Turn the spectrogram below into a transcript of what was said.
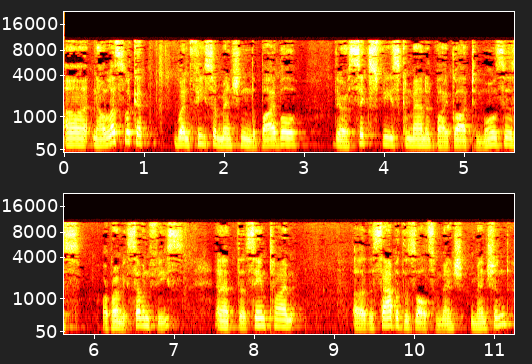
Uh, now let's look at when feasts are mentioned in the Bible. There are six feasts commanded by God to Moses, or pardon me, seven feasts, and at the same time, uh, the Sabbath is also men- mentioned.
